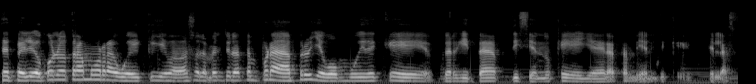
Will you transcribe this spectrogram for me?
se peleó con otra morra, güey, que llevaba solamente una temporada, pero llegó muy de que Verguita diciendo que ella era también de que de las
